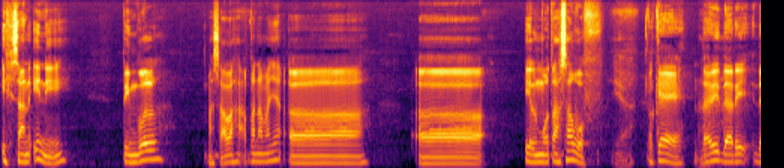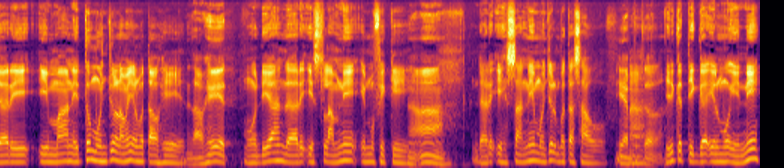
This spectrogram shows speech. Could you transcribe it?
ihsan ini timbul masalah apa namanya eh eh, ilmu tasawuf ya Oke, Nah. dari dari dari iman itu muncul namanya ilmu tauhid. tauhid Kemudian dari Islam nih ilmu fikih. nah ah, Dari ihsan nih muncul ilmu tasawuf. Iya, nah, betul. Jadi ketiga ilmu ini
